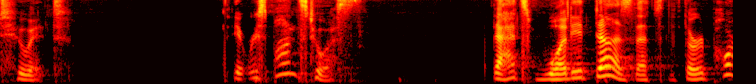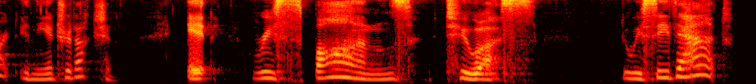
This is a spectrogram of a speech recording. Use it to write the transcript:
to it. It responds to us. That's what it does. That's the third part in the introduction. It responds to us. Do we see that?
